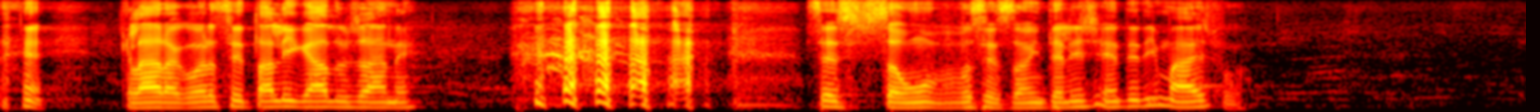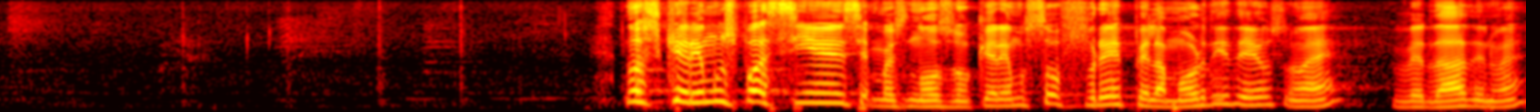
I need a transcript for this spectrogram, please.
Claro, agora você está ligado já, né? vocês, são, vocês são inteligentes demais, pô. Nós queremos paciência, mas nós não queremos sofrer, pelo amor de Deus, não é? Verdade, não é?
